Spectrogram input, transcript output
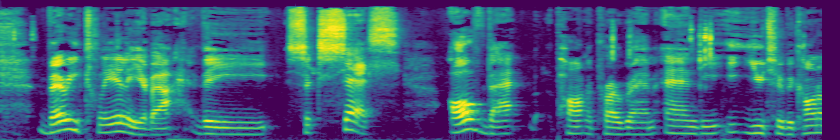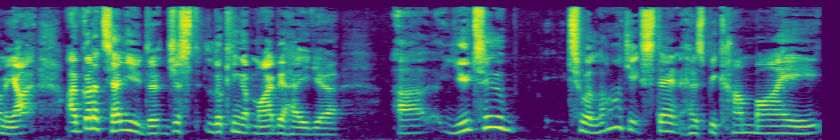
very clearly about the success of that partner program and the YouTube economy. I, I've got to tell you that just looking at my behavior, uh, YouTube to a large extent has become my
